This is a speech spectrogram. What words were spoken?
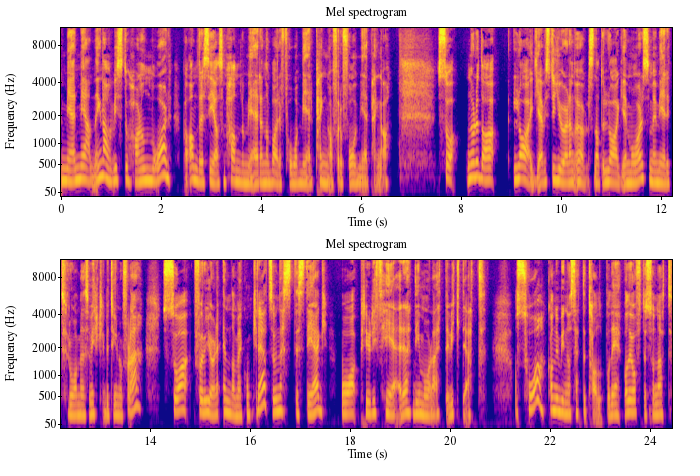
mer mening da, hvis du har noen mål på andre sida som handler mer enn å bare få mer penger for å få mer penger. Så når du da lager, hvis du gjør den øvelsen at du lager mål som er mer i tråd med det som virkelig betyr noe for deg, så for å gjøre det enda mer konkret, så er jo neste steg å prioritere de måla etter viktighet. Og så kan du begynne å sette tall på de. Og det er ofte sånn at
